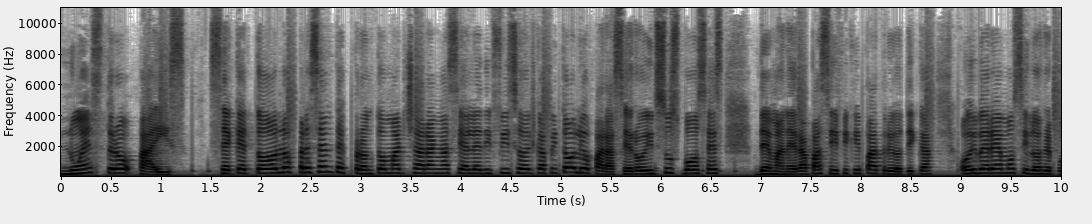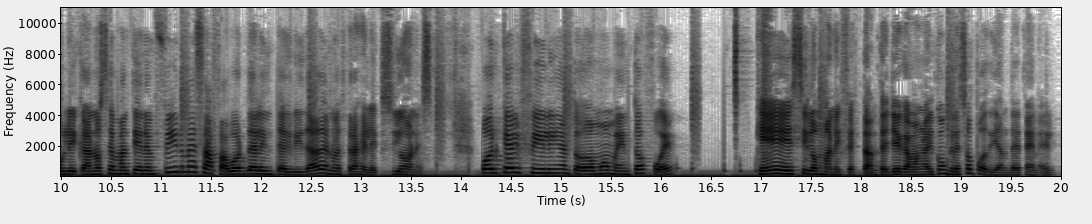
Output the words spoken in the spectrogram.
nuestro país. Sé que todos los presentes pronto marcharán hacia el edificio del Capitolio para hacer oír sus voces de manera pacífica y patriótica. Hoy veremos si los republicanos se mantienen firmes a favor de la integridad de nuestras elecciones, porque el feeling en todo momento fue que si los manifestantes llegaban al Congreso podían detener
